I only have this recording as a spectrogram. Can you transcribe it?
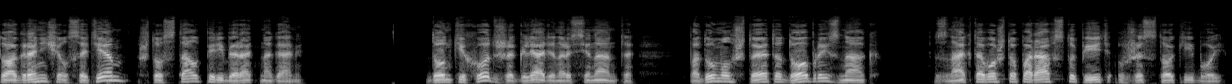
то ограничился тем, что стал перебирать ногами. Дон Кихот же, глядя на Росинанта, подумал, что это добрый знак, знак того, что пора вступить в жестокий бой.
